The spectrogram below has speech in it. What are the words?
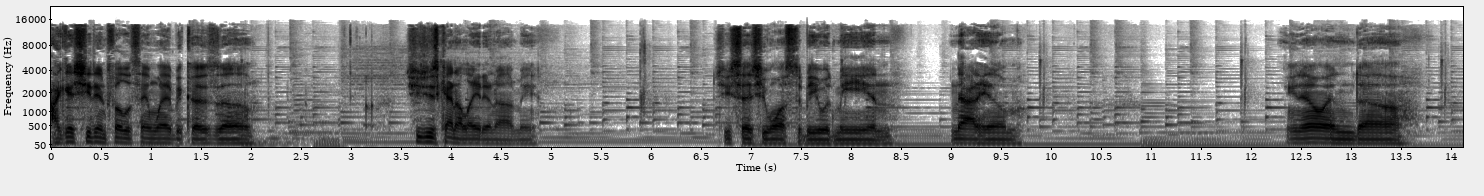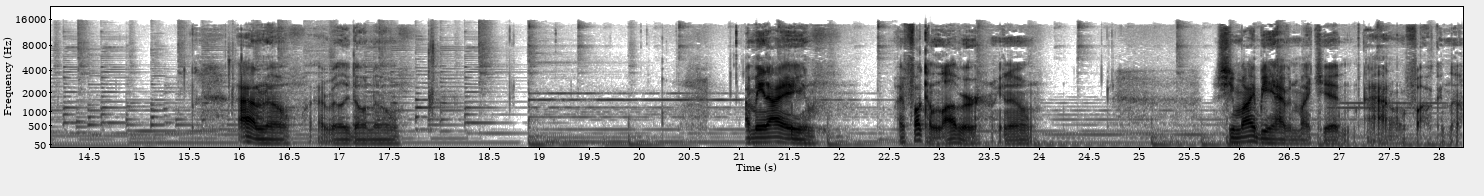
I guess she didn't feel the same way because uh, she just kind of laid it on me. She said she wants to be with me and not him. You know, and uh, I don't know. I really don't know. I mean, I I fucking love her, you know. She might be having my kid. I don't fucking know.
